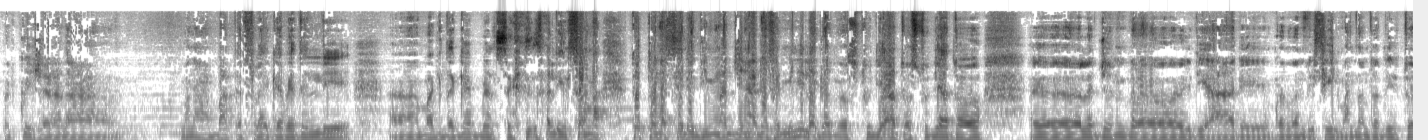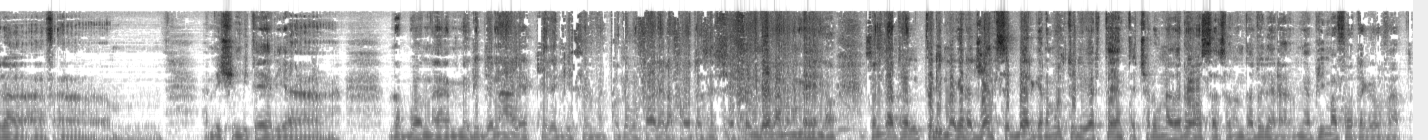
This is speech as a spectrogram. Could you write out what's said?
per cui c'era da Mona Butterfly che avete lì, uh, Magda Goebbels che sta lì, insomma tutta una serie di immaginario femminile che ho studiato, ho studiato eh, leggendo i diari, guardando i film, andando addirittura a, a, a, nei cimiteri a da buon meridionale a chiedergli se potevo fare la foto, se si offendevano o meno. Sono andato al primo che era Berg, era molto divertente, c'era una rosa, sono andato lì, era la mia prima foto che avevo fatto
